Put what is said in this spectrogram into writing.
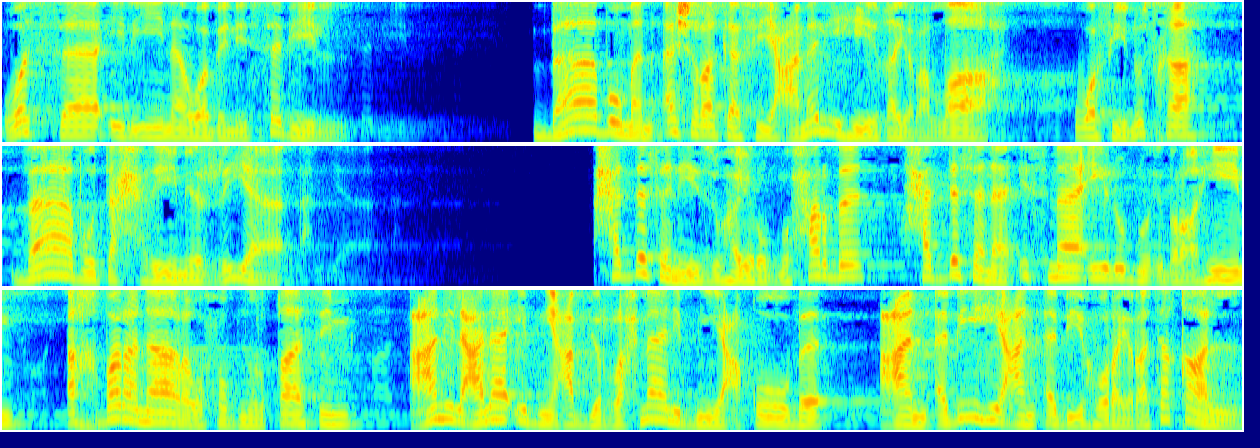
والسائلين وابن السبيل. باب من أشرك في عمله غير الله وفي نسخة باب تحريم الرياء. حدثني زهير بن حرب حدثنا إسماعيل بن إبراهيم أخبرنا روح بن القاسم عن العلاء بن عبد الرحمن بن يعقوب عن أبيه عن أبي هريرة قال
